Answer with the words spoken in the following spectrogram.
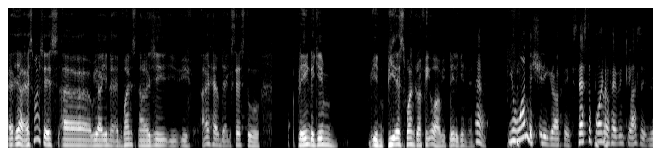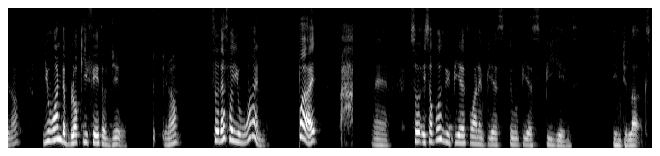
uh, yeah, as much as uh we are in the advanced technology. If I have the access to playing the game in PS1 graphic, oh, we play the game, man. Yeah. You want the shitty graphics. That's the point of having classic, you know? You want the blocky face of Jill, you know? So that's what you want. But man, so it's supposed to be PS1 and PS2, PSP games in deluxe.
